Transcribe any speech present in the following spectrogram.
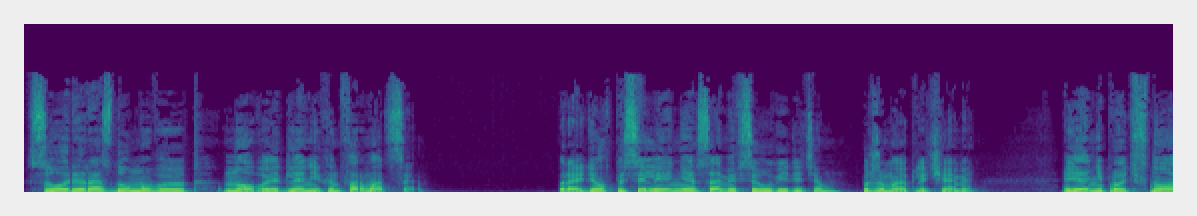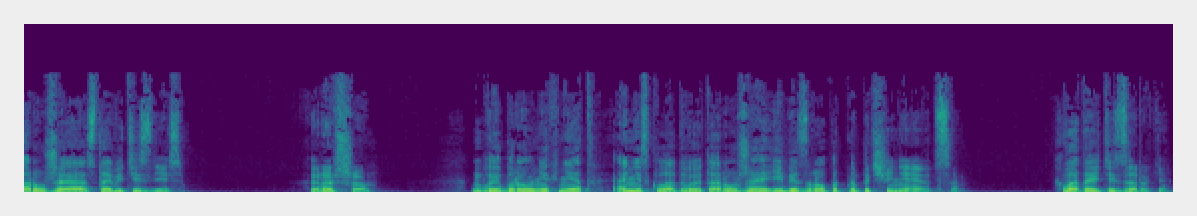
Сори раздумывают, новая для них информация. Пройдем в поселение, сами все увидите, пожимая плечами. Я не против, но оружие оставите здесь. Хорошо. Выбора у них нет, они складывают оружие и безропотно подчиняются. Хватайтесь за руки.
